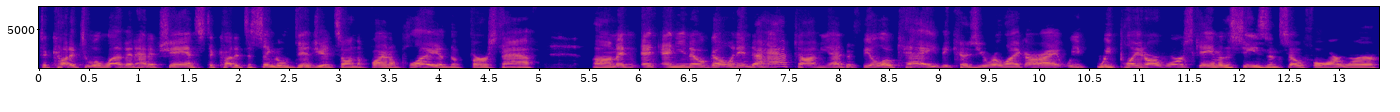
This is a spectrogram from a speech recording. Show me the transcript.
to cut it to 11, had a chance to cut it to single digits on the final play of the first half. Um, and, and, and, you know, going into halftime, you had to feel okay because you were like, all right, we, we played our worst game of the season so far. We're,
